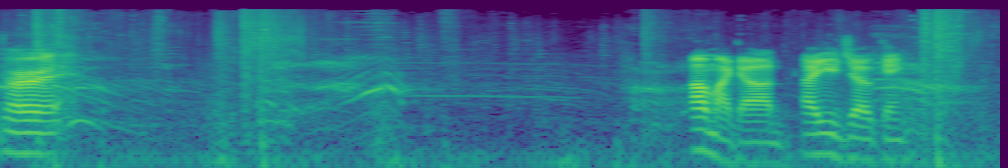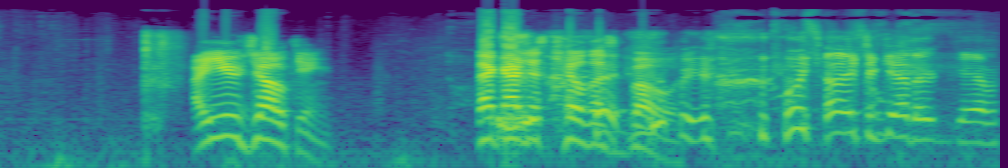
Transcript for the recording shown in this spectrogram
guy. All right. Oh my god, are you joking? Are you joking? That guy just killed us both. we, we died together, Gavin.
